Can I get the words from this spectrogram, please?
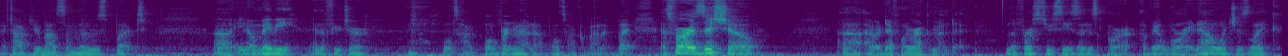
I've talked to you about some of those, but uh, you know, maybe in the future we'll talk. We'll bring that up. We'll talk about it. But as far as this show, uh, I would definitely recommend it. The first two seasons are available right now, which is like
